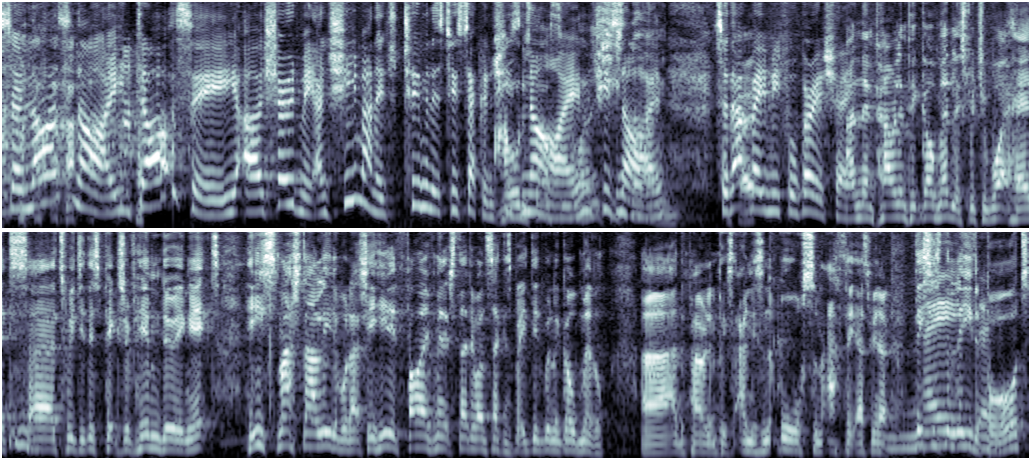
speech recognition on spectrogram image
so last night, Darcy uh, showed me, and she managed two minutes, two seconds. She's nine. She's, She's, nine. nine. So that okay. made me feel very ashamed. And then Paralympic gold medalist Richard Whitehead mm. uh, tweeted this picture of him doing it. He smashed our leaderboard, actually. He did 5 minutes, 31 seconds, but he did win a gold medal uh, at the Paralympics and is an awesome athlete, as we know. Amazing. This is the leaderboard.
